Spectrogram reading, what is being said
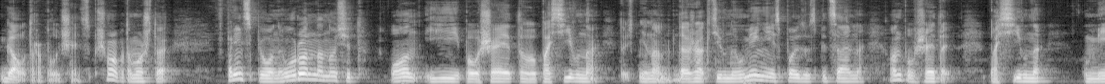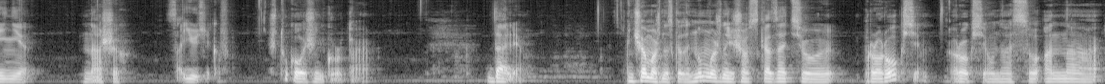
гаутера, получается. Почему? Потому что, в принципе, он и урон наносит, он и повышает его пассивно, то есть не надо даже активное умение использовать специально, он повышает пассивно умение наших союзников. Штука очень крутая. Далее. Что можно сказать? Ну, можно еще сказать э, про Рокси. Рокси у нас, она...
